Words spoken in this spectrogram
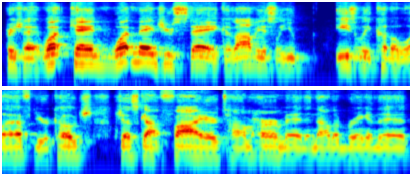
Appreciate it. What, Cade, what made you stay? Because obviously you easily could have left. Your coach just got fired, Tom Herman, and now they're bringing in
